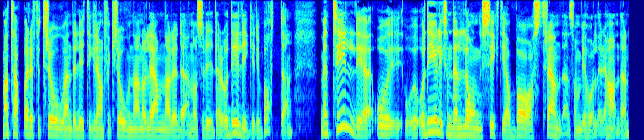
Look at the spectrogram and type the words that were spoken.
Man tappade förtroende lite grann för kronan och lämnade den och så vidare. Och det ligger i botten. Men till det, och, och det är ju liksom den långsiktiga bastrenden som vi håller i handen.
